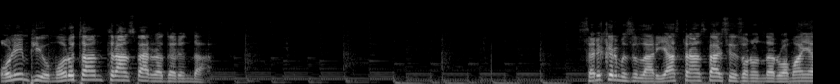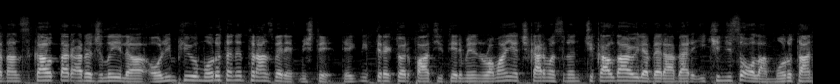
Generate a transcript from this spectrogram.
Olimpiu Morutan transfer radarında. Sarı Kırmızılar yaz transfer sezonunda Romanya'dan scoutlar aracılığıyla Olimpiu Morutan'ı transfer etmişti. Teknik direktör Fatih Terim'in Romanya çıkarmasının Çikaldao ile beraber ikincisi olan Morutan,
